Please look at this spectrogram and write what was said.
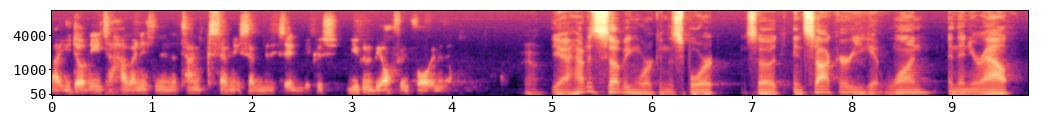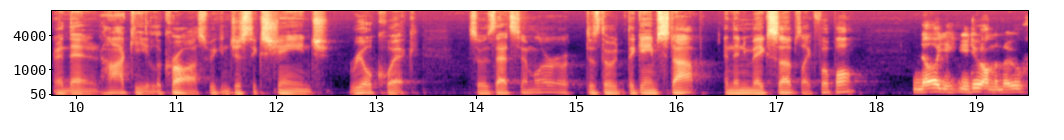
like you don't need to have anything in the tank 77 minutes in because you're going to be off in 40 minutes. Yeah. yeah. How does subbing work in the sport? So in soccer, you get one and then you're out. And then in hockey, lacrosse, we can just exchange real quick. So is that similar? Or does the, the game stop and then you make subs like football? No, you, you do it on the move.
